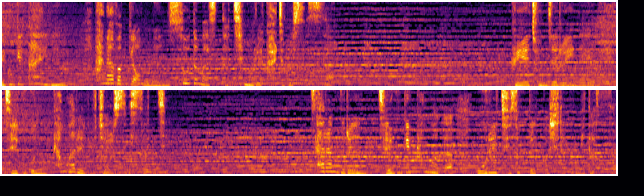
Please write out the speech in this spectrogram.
제국의 카이는 하나밖에 없는 소드 마스터 칭호를 가지고 있었어. 그의 존재로 인해 제국은 평화를 유지할 수 있었지. 사람들은 제국의 평화가 오래 지속될 것이라고 믿었어.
